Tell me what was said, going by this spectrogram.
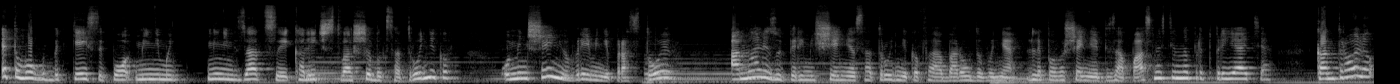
Это могут быть кейсы по минимизации количества ошибок сотрудников, уменьшению времени простоев, анализу перемещения сотрудников и оборудования для повышения безопасности на предприятии, контролю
